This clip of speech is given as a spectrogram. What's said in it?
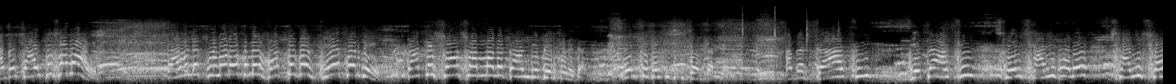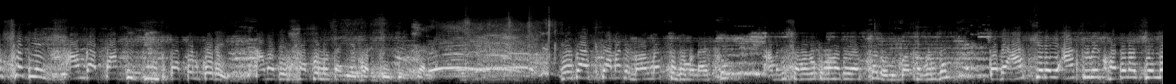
আমরা চাই তো সবাই। তাহলে কোন রকমের হট্টগোল যে করবে, তাকে সসম্মানে প্রাণ দিয়ে বের করে দেন। এর তো বেশি কিছু দরকার নেই। আমরা যা আছি, যেটা আছি, সেই শাড়ি ধারে শাড়ি শস্য দিয়েই আমরা বাকি বপন করে আমাদের সফলতা নিয়ে ঘরে ফিরতে চাই। যেহেতু আজকে আমাদের লং মাস যেমন আছে, আমাদের সভাপতি মহোদয় আসছেন উনি কথা বলবেন। তবে আজকের এই আশ্রমের ঘটনার জন্য,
